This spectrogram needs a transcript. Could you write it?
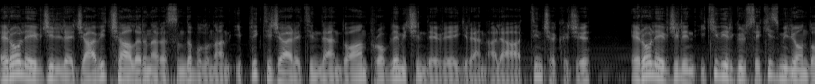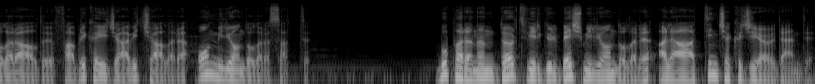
Erol Evcil ile Cavit Çağlar'ın arasında bulunan iplik ticaretinden doğan problem için devreye giren Alaaddin Çakıcı, Erol Evcil'in 2,8 milyon dolara aldığı fabrikayı Cavit Çağlar'a 10 milyon dolara sattı. Bu paranın 4,5 milyon doları Alaaddin Çakıcı'ya ödendi.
